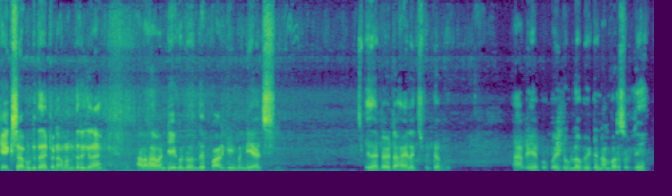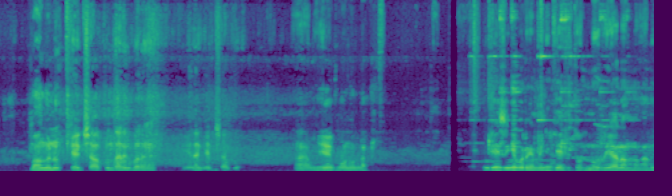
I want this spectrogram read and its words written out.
கேக் ஷாப்புக்கு தான் இப்போ நான் வந்திருக்கிறேன். அழகாக வண்டியை கொண்டு வந்து பார்க்கிங் பண்ணியாச்சு. இதான் டொயோட்டோ ஹைலக்ஸ் பிக்கப் அப்படியே இப்போ போயிட்டு உள்ளே போயிட்டு நம்பர் சொல்லி வாங்கணும். கேக் ஷாப்பு தான் இருக்கு பாருங்கள் இதுதான் கேக் ஷாப்பு அப்படியே போகணும்ல கேஸ் இங்கே பாருங்க மினி கேக்கு தொண்ணூறு ரியாலாமா அது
